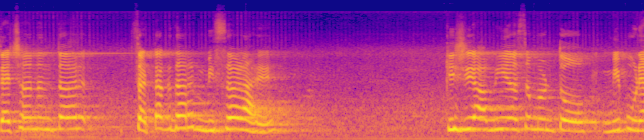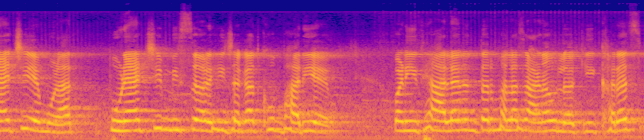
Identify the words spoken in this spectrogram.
त्याच्यानंतर चटकदार मिसळ आहे की जी आम्ही असं म्हणतो मी पुण्याची आहे मुळात. पुण्याची मिसळ ही जगात खूप भारी आहे. पण इथे आल्यानंतर मला जाणवलं की खरंच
